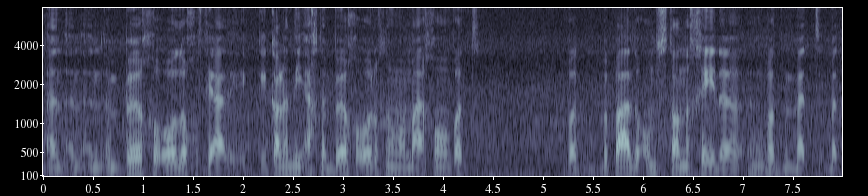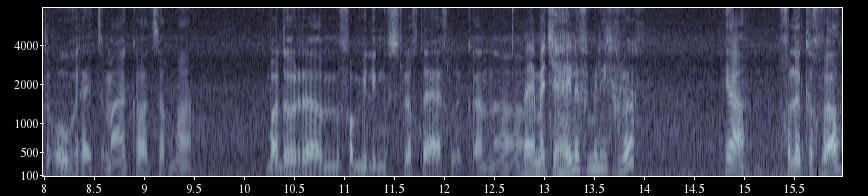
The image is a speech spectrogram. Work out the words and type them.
een, een, een, een burgeroorlog, of ja, ik, ik kan het niet echt een burgeroorlog noemen, maar gewoon wat, wat bepaalde omstandigheden wat met, met de overheid te maken had, zeg maar. Waardoor eh, mijn familie moest vluchten eigenlijk. En, eh, Ben je met je hele familie gevlucht? Ja, gelukkig wel.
